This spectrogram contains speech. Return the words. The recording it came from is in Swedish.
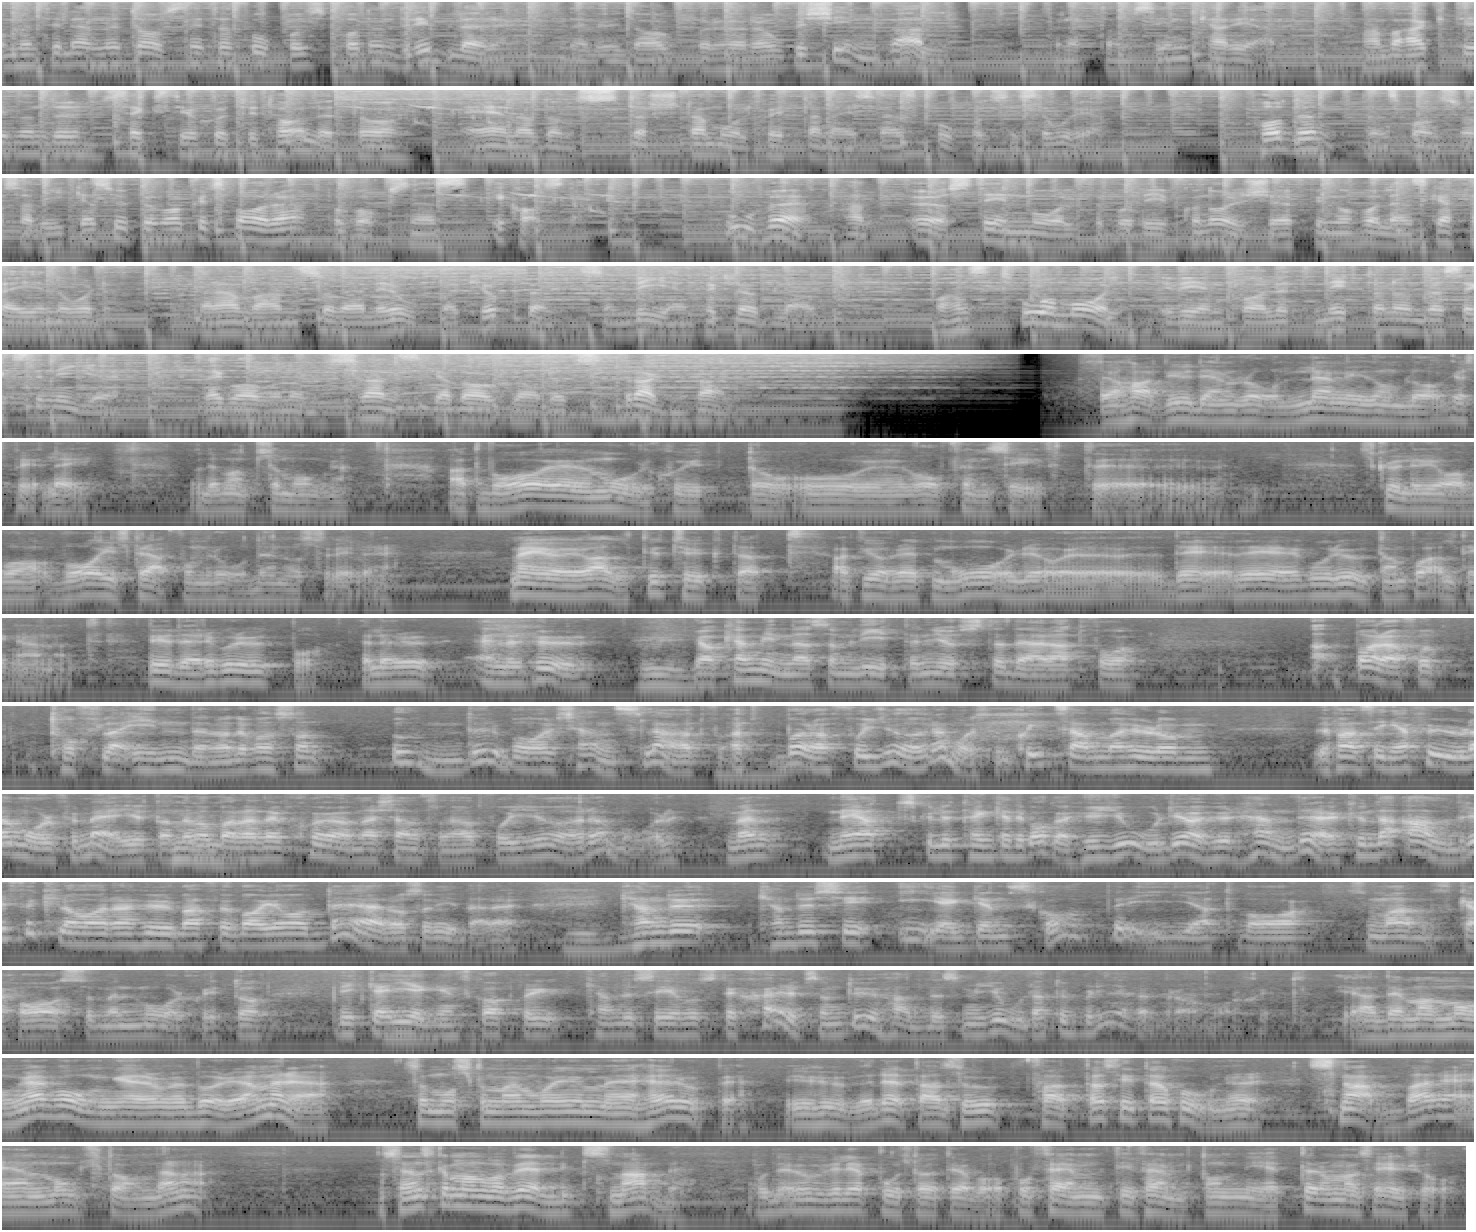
Välkommen till ännu ett avsnitt av Fotbollspodden Dribbler där vi idag får höra Ove Kindvall berätta om sin karriär. Han var aktiv under 60 och 70-talet och är en av de största målskyttarna i svensk fotbollshistoria. Podden den sponsras av ICA Supermarket Spara på Våxnäs i Karlstad. Ove han öste in mål för både IFK Norrköping och holländska Feyenoord där han vann såväl Europacupen som VM för klubblag. Och hans två mål i VM-kvalet 1969 det gav honom Svenska Dagbladets bragdvärd. Jag hade ju den rollen i de lag jag spelade i, och det var inte så många. Att vara eh, målskytt och, och eh, offensivt eh, skulle jag vara, vara i straffområden och så vidare. Men jag har ju alltid tyckt att, att göra ett mål, eh, det, det går utanpå allting annat. Det är det det går ut på, eller hur? Eller hur? Mm. Jag kan minnas som liten just det där att få att bara få toffla in den och det var en sån underbar känsla att, att bara få göra mål. Skitsamma hur de det fanns inga fula mål för mig utan det var mm. bara den sköna känslan att få göra mål. Men när jag skulle tänka tillbaka, hur gjorde jag? Hur hände det? Jag kunde aldrig förklara hur, varför var jag där och så vidare. Mm. Kan, du, kan du se egenskaper i att vara som man ska ha som en målskytt? Och vilka mm. egenskaper kan du se hos dig själv som du hade som gjorde att du blev en bra målskytt? Ja, det man många gånger, om vi börjar med det, så måste man vara med här uppe i huvudet. Alltså uppfatta situationer snabbare än motståndarna. Och sen ska man vara väldigt snabb. Och det vill jag påstå att jag var, på 5-15 meter om man säger så.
